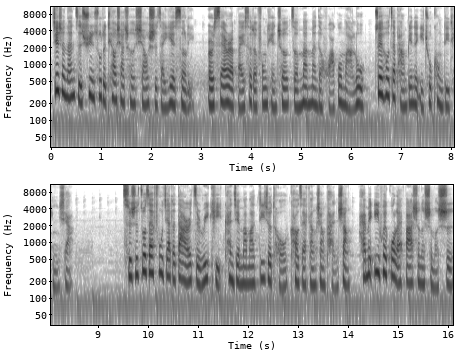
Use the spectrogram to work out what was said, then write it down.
接着，男子迅速的跳下车，消失在夜色里。而 Sarah 白色的丰田车则慢慢的划过马路，最后在旁边的一处空地停下。此时，坐在副驾的大儿子 Ricky 看见妈妈低着头靠在方向盘上，还没意会过来发生了什么事。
